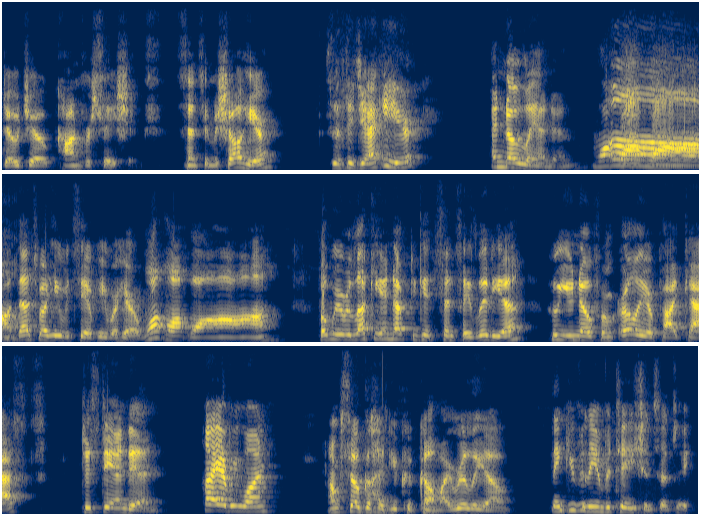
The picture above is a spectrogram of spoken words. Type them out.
Dojo Conversations. Sensei Michelle here. Sensei Jackie here. And no Landon. Wah, wah, wah. That's what he would say if he were here. Wah, wah, wah. But we were lucky enough to get Sensei Lydia, who you know from earlier podcasts, to stand in. Hi, everyone. I'm so glad you could come. I really am. Thank you for the invitation, Sensei.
